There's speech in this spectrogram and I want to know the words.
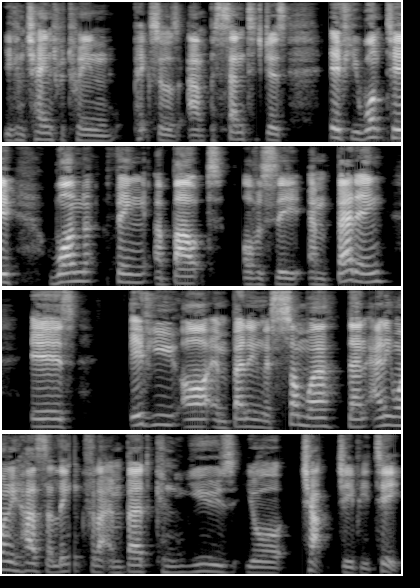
You can change between pixels and percentages if you want to. One thing about obviously embedding is if you are embedding this somewhere, then anyone who has the link for that embed can use your chat GPT.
